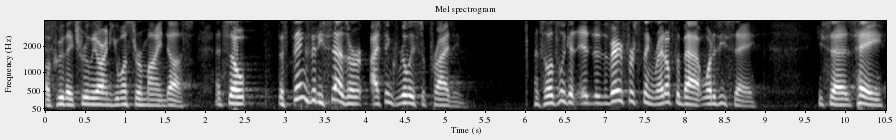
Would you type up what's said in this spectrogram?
of who they truly are, and he wants to remind us. And so the things that he says are, I think, really surprising. And so let's look at it. the very first thing right off the bat. What does he say? He says, Hey,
